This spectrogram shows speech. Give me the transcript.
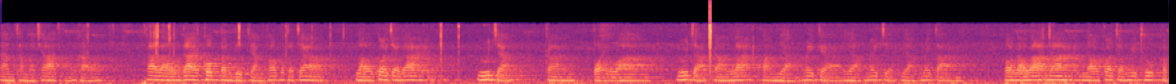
ตามธรรมชาติของเขา ถ้าเราได้คบบัณฑิตอย่างพระพุทธเจ้า เราก็จะได้รู้จักการปล่อยวาง รู้จักการละความอยากไม่แก่ อยากไม่เจ็บ อยากไม่ตาย พอเราละได้เราก็จะไม่ทุกข์กับ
